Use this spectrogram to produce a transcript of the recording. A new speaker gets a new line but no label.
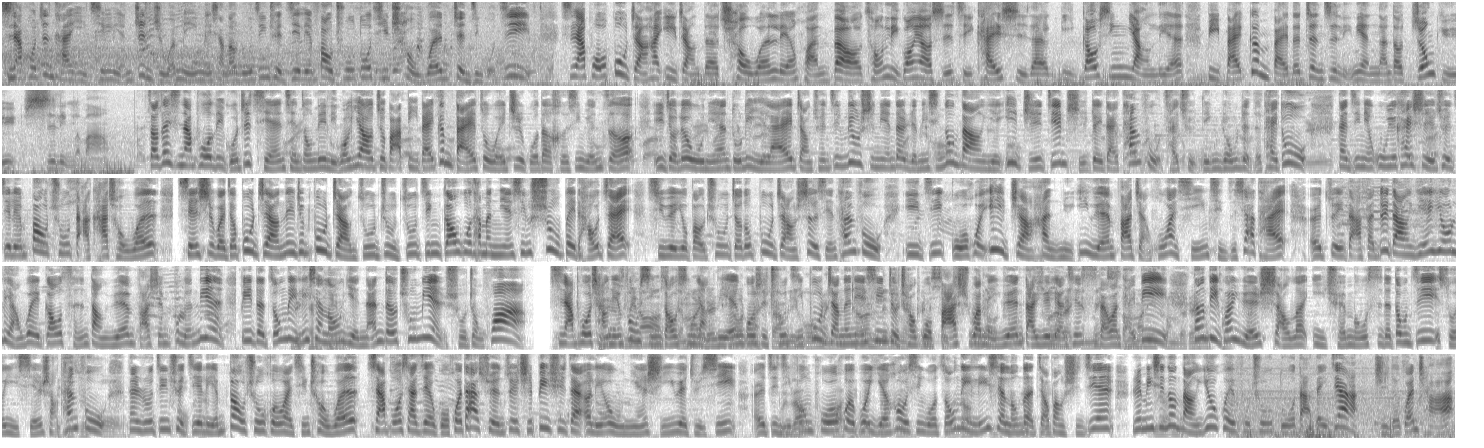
新加坡政坛以清廉政治闻名，没想到如今却接连爆出多起丑闻，震惊国际。新加坡部长和议长的丑闻连环爆，从李光耀时期开始的以高薪养廉、比白更白的政治理念，难道终于失灵了吗？早在新加坡立国之前，前总理李光耀就把比白更白作为治国的核心原则。一九六五年独立以来，掌权近六十年的人民行动党也一直坚持对待贪腐采取零容忍的态度。但今年五月开始，却接连爆出大咖丑闻。先是外交部长、内政部长租住租金高过他们年薪数倍的豪宅；七月又爆出交通部长涉嫌贪腐，以及国会议长和女议员发展婚外情，请辞下台。而最大反对党也有两位高层党员发生不伦恋。逼得总理李显龙也难得出面说重话。新加坡常年奉行高薪养廉，光是初级部长的年薪就超过八十万美元，大约两千四百万台币。当地官员少了以权谋私的动机，所以鲜少贪腐。但如今却接连爆出婚外情丑闻。新加坡下届国会大选最迟必须在二零二五年十一月举行，而近期风波会不会延后新国总理林显龙的交棒时间？人民行动党又会付出多大代价？值得观察。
